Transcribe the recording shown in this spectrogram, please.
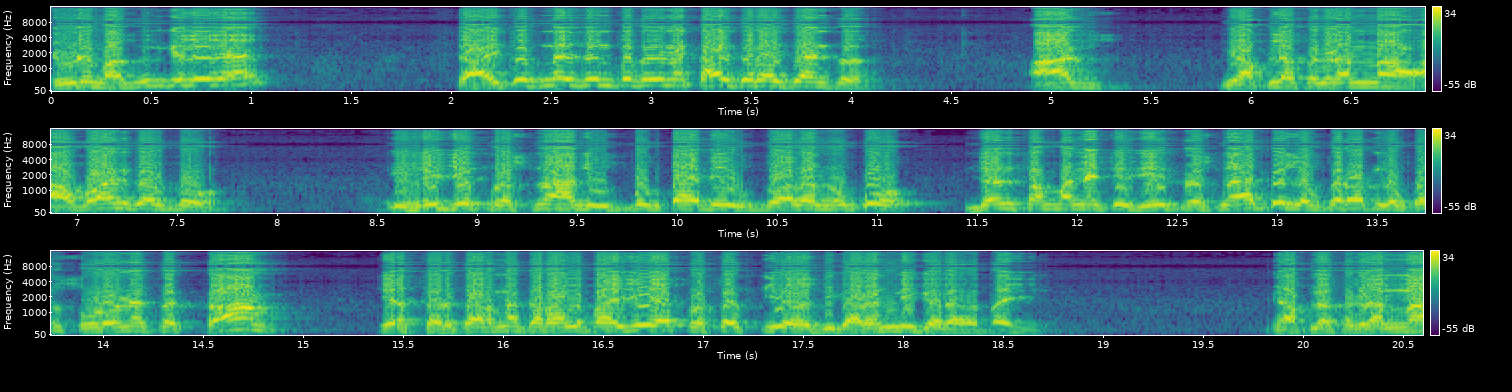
एवढे माजून गेलेले आहेत. ते ऐकत नाही जनप्रतिनिधींना काय करायचं त्यांचं आज मी आपल्या सगळ्यांना आवाहन करतो की हे जे प्रश्न आज उद्भवत आहे ते उद्भवायला नको. जनसामान्याचे जे प्रश्न आहेत ते लवकरात लवकर सोडवण्याचं काम या सरकारनं करायला पाहिजे या प्रशासकीय अधिकाऱ्यांनी करायला पाहिजे. मी आपल्या सगळ्यांना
